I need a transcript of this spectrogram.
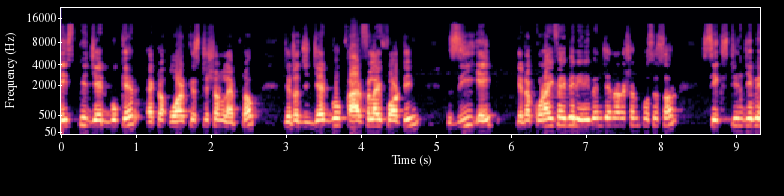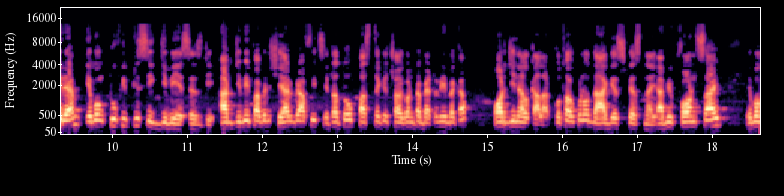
এইচপি জেড বুকের একটা ওয়ার্ক স্টেশন ল্যাপটপ যেটা হচ্ছে ZBook Firefly fourteen G eight এটা কোরাই ফাইভের eleven generation processor sixteen GB RAM এবং two fifty six GB SSD আট জিবি পাবেন শেয়ার গ্রাফিক্স এটা তো পাঁচ থেকে ছয় ঘণ্টা ব্যাটারি ব্যাকআপ অরিজিনাল কালার। কোথাও কোনো দাগ স্ক্র্যাচ নাই। আমি ফ্রন্ট সাইড এবং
